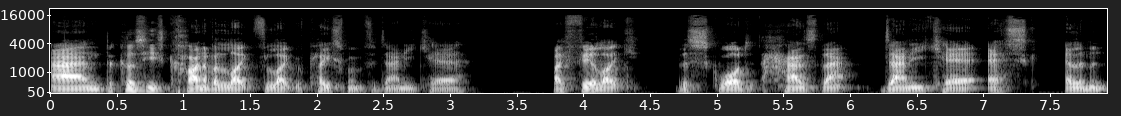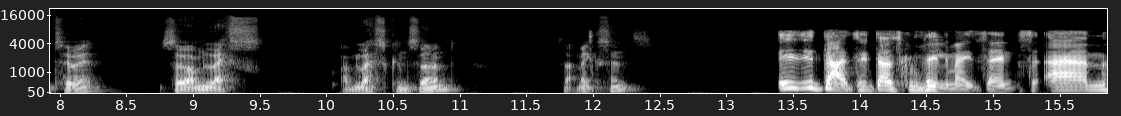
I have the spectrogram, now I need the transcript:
and because he's kind of a like for like replacement for Danny Care, I feel like the squad has that Danny Care esque element to it. So I'm less I'm less concerned. Does that make sense? It, it does. It does completely make sense. Um,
